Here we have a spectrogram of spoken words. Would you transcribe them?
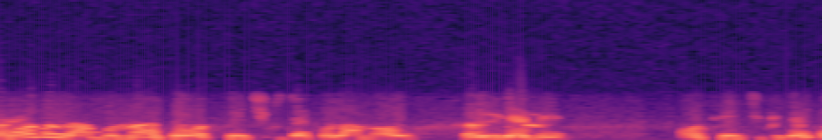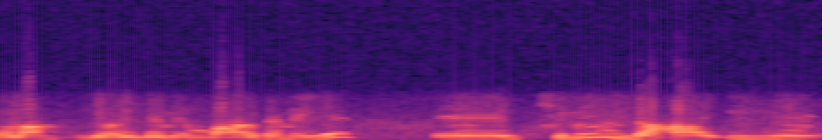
önemli olan bundan sonra ortaya çıkacak olan o söylemi, ortaya çıkacak olan gözlemi, malzemeyi e, kimin daha iyi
